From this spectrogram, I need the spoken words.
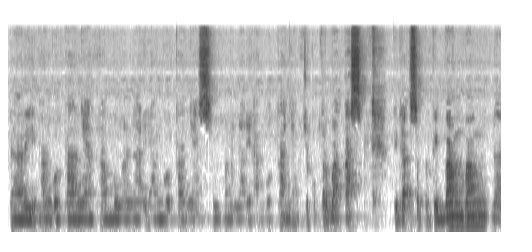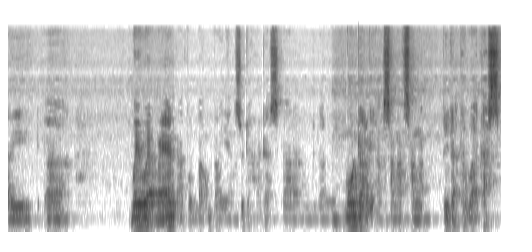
dari anggotanya, tabungan dari anggotanya, simpanan dari anggotanya cukup terbatas. Tidak seperti bank-bank dari uh, eh, BUMN atau bank-bank yang sudah ada sekarang dengan modal yang sangat-sangat tidak terbatas.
